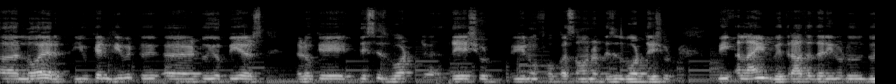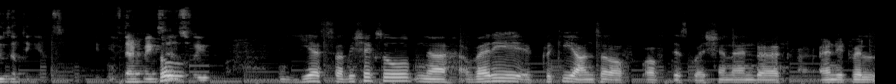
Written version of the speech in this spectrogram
uh, lawyer you can give it to to your peers that okay this is what uh, they should you know focus on or this is what they should be aligned with rather than you know do, doing something else if, if that makes so, sense for you yes abhishek so uh, a very tricky answer of, of this question and uh, and it will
